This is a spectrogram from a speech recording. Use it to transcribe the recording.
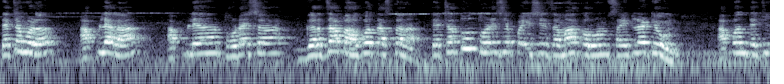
त्याच्यामुळं आपल्याला आपल्या थोड्याशा गरजा भागवत असताना त्याच्यातून थोडेसे पैसे जमा करून साईडला ठेवून आपण त्याची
